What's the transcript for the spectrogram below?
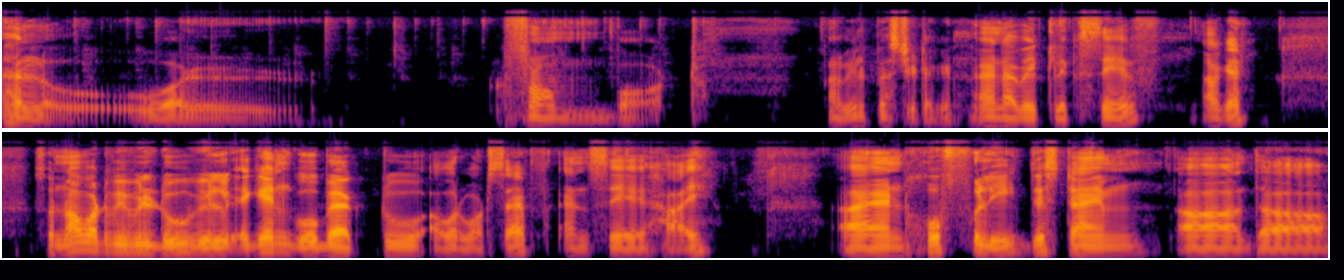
Hello world from bot. I will paste it again and I will click save. Okay. So now what we will do, we'll again go back to our WhatsApp and say hi. And hopefully this time uh, the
